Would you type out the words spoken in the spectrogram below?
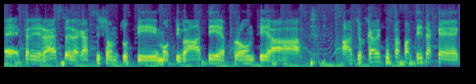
Eh, per il resto i ragazzi sono tutti motivati e pronti a, a giocare questa partita che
